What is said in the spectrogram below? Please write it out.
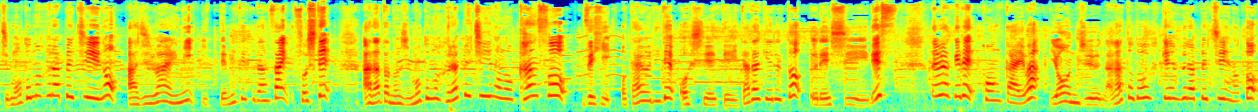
地元のフラペチーノ味わいに行ってみてください。そして、あなたの地元のフラペチーノの感想、ぜひお便りで教えていただけると嬉しいです。というわけで、今回は47都道府県フラペチーノと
